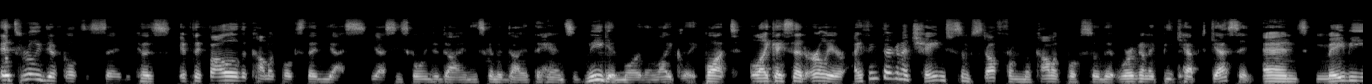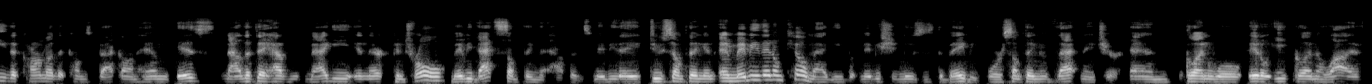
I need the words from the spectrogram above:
it's really difficult to say because if they follow the comic books, then yes, yes, he's going to die and he's going to die at the hands of Negan more than likely. But like I said earlier, I think they're going to change some stuff from the comic books so that we're going to be kept guessing. And maybe the karma that comes back on him is now that they have Maggie in their control, maybe that's something that happens. Maybe they do something and, and maybe they don't kill Maggie, but maybe she loses the baby or something of that nature. And Glenn will, it'll eat Glenn alive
